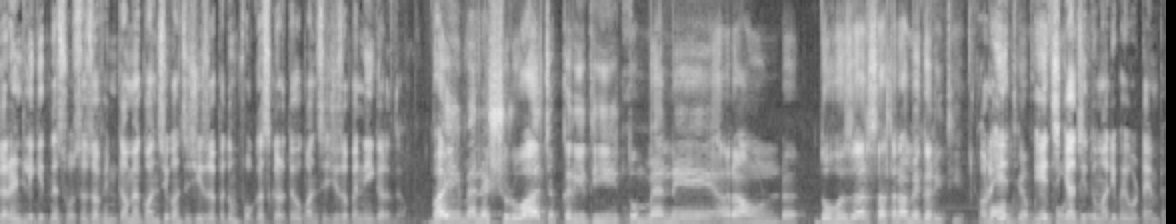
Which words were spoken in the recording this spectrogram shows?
करंटली कितने सोर्सेज ऑफ़ इनकम है? कौन सी कौन सी चीज़ों पे तुम फोकस करते हो कौन सी चीज़ों पर नहीं करते हो? भाई मैंने शुरुआत जब करी थी तो मैंने अराउंड 2017 में करी थी। और एज एज क्या थी तुम्हारी भाई वो टाइम पे?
